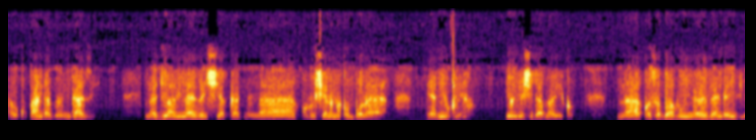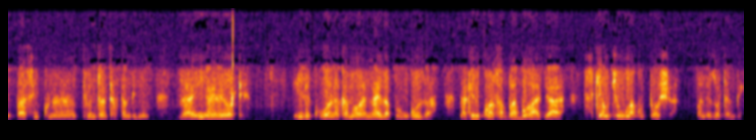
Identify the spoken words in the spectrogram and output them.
au kupanda ngazi, unajua inaweza ishia na kurushiana makombora ya, ya nuclear. Hiyo ndio shida ambayo iko na kwa sababu inaweza enda hivyo, basi kuna kila mtu anatafuta mbinu za aina yoyote ili kuona kama wanaweza punguza, lakini kwa sababu hawajasikia uchungu wa kutosha pande zote mbili,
